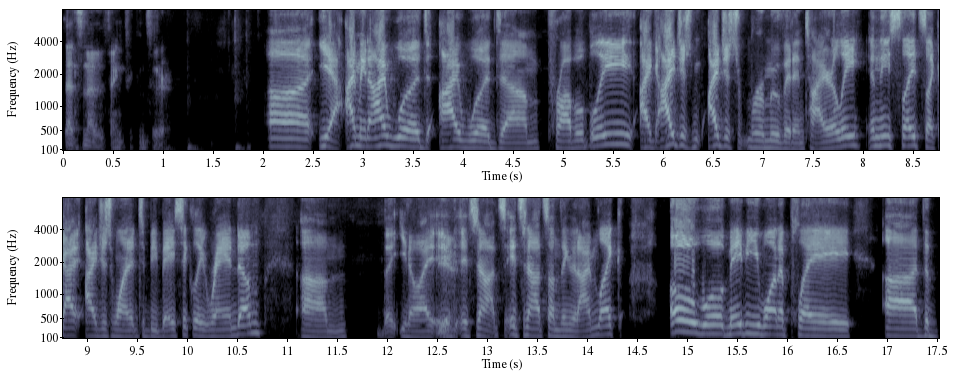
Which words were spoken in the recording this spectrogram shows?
that's another thing to consider. Uh, yeah, I mean, I would, I would, um, probably, I, I just, I just remove it entirely in these slates. Like, I, I just want it to be basically random. Um, but you know, I, yeah. it, it's not, it's not something that I'm like, oh, well, maybe you want to play uh, the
